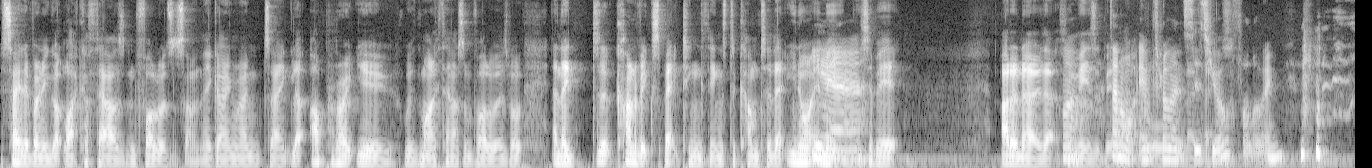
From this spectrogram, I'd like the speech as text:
say they've only got like a thousand followers or something, they're going around saying, "Look, I'll promote you with my thousand followers," well, and they d- kind of expecting things to come to that You know what I mean? It's a bit. I don't know. That for Well, me is a bit. I don't know what "Oh, influences you're following.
